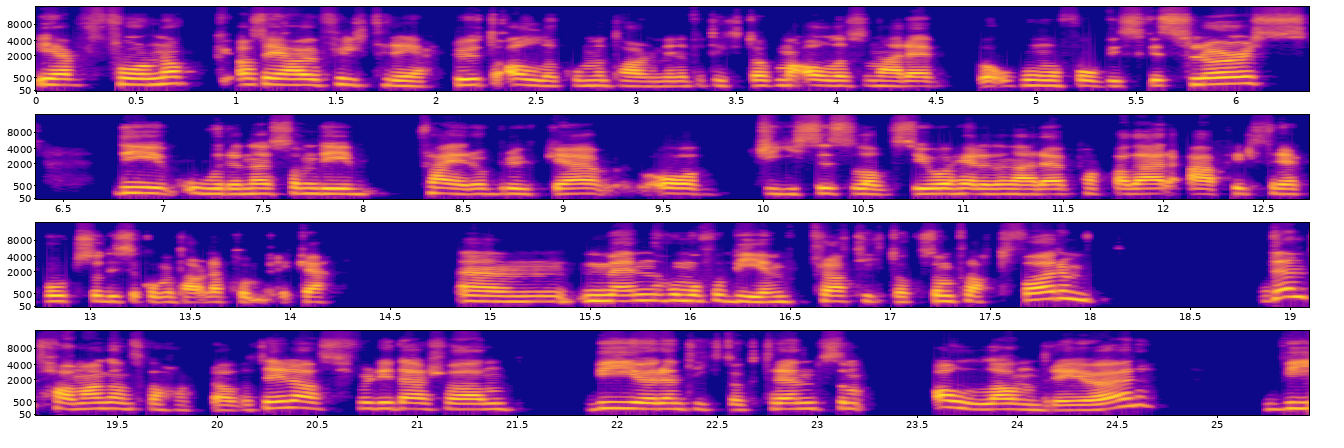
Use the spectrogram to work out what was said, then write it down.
jeg får nok Altså, jeg har jo filtrert ut alle kommentarene mine på TikTok med alle sånne her homofobiske slurs, de ordene som de pleier å bruke, og Jesus loves you og hele den pakka der er filtrert bort, så disse kommentarene kommer ikke. Um, men homofobien fra TikTok som plattform, den tar meg ganske hardt av og til, altså, fordi det er sånn Vi gjør en TikTok-trend som alle andre gjør. Vi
